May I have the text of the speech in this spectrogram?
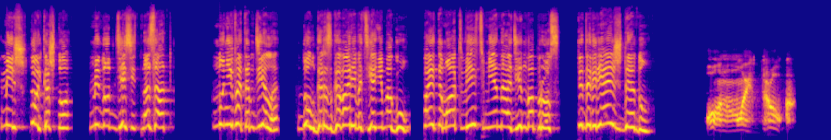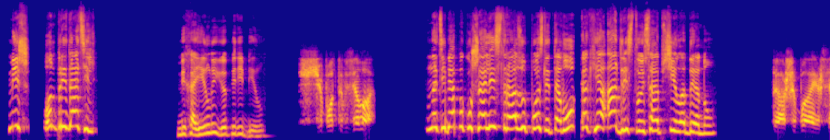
Миш, только что, минут десять назад. Ну не в этом дело. Долго разговаривать я не могу, поэтому ответь мне на один вопрос. Ты доверяешь Дэну? Он мой друг. Миш, он предатель. Михаил ее перебил. С чего ты взяла? На тебя покушались сразу после того, как я адрес твой сообщила Дэну. Ты ошибаешься,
